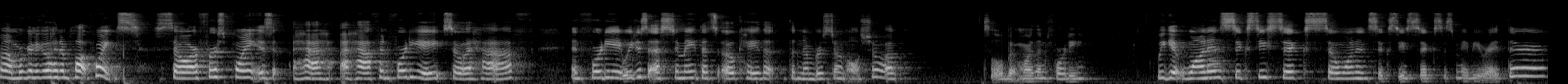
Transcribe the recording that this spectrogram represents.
um, we're gonna go ahead and plot points. So our first point is a half and 48, so a half and 48, we just estimate that's okay that the numbers don't all show up. It's a little bit more than 40. We get 1 in 66, so 1 in 66 is maybe right there.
